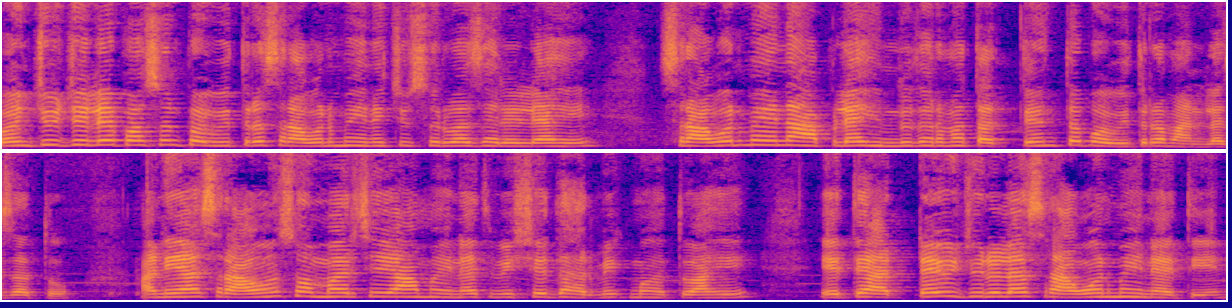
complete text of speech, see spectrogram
पंचवीस जुलैपासून पवित्र श्रावण महिन्याची सुरुवात झालेली आहे. श्रावण महिना आपल्या हिंदू धर्मात अत्यंत पवित्र मानला जातो. आणि या श्रावण सोमवारचे या महिन्यात विशेष धार्मिक महत्त्व आहे. येत्या अठ्ठावीस जुलैला श्रावण महिन्यातील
